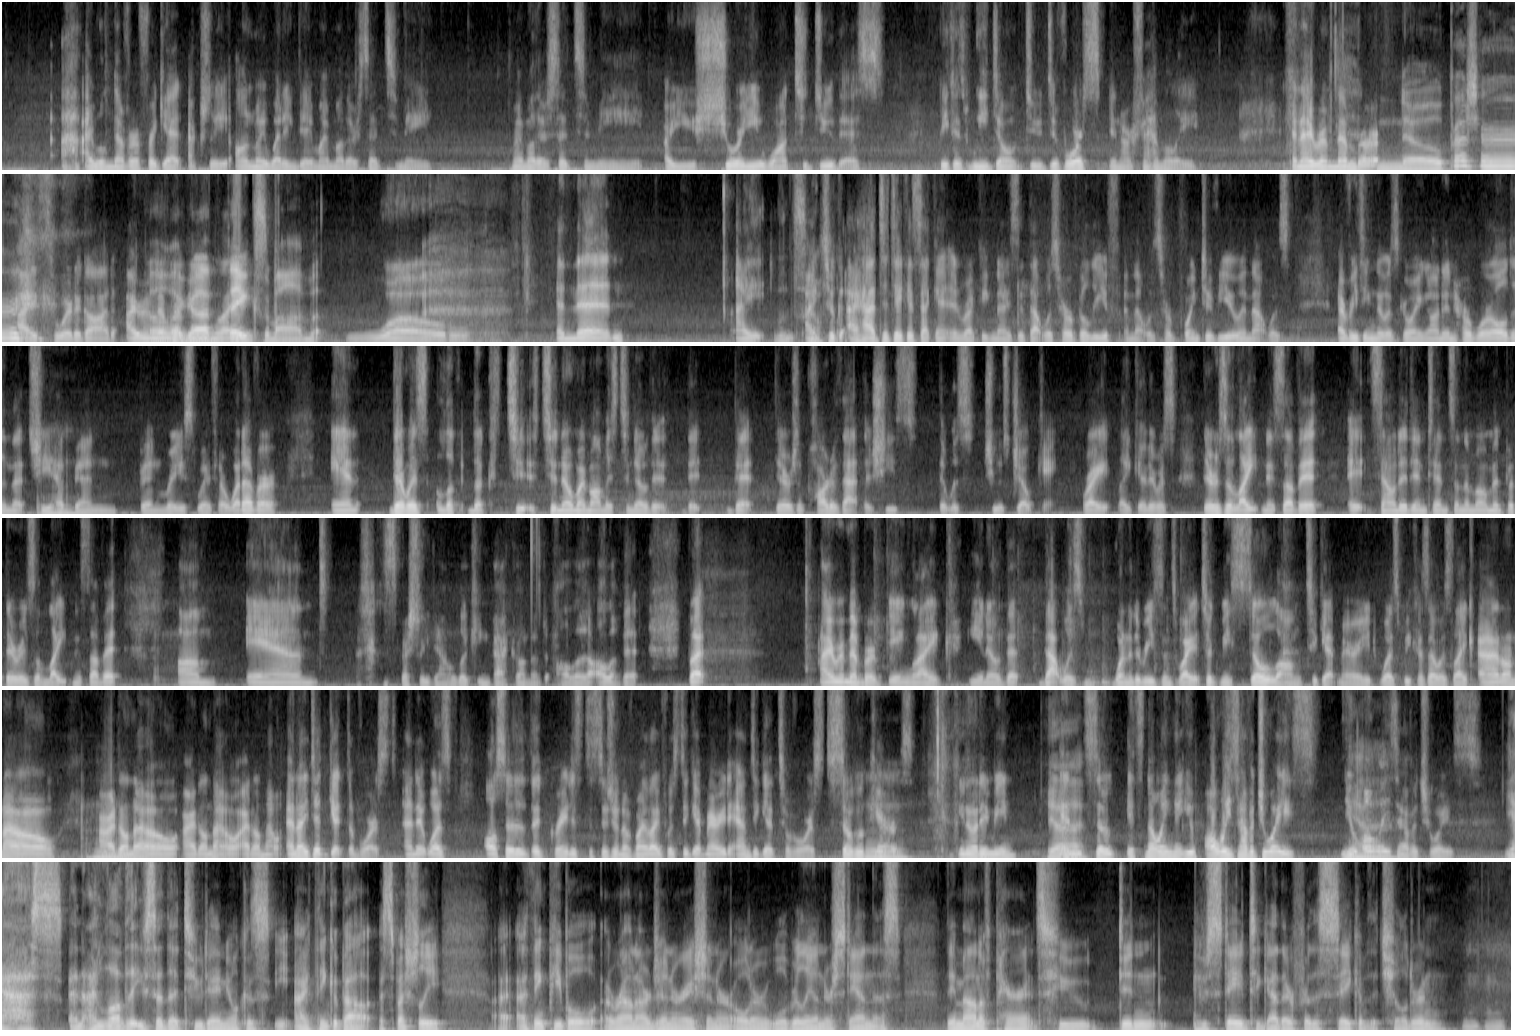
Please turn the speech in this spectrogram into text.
I will never forget actually on my wedding day, my mother said to me, my mother said to me, Are you sure you want to do this? Because we don't do divorce in our family. And I remember, No pressure. I swear to God, I remember oh my being god, like, thanks, mom. Whoa. And then I That's I took I had to take a second and recognize that that was her belief and that was her point of view and that was everything that was going on in her world and that she had Mhm. been been raised with or whatever. And there was look look to to know my mom is to know that that that there's a part of that that she's that was she was joking, right? Like there was there's a lightness of it. It sounded intense in the moment, but there is a lightness of it. Um and especially now looking back on all of all of it. But I remember being like, you know, that that was one of the reasons why it took me so long to get married was because I was like, I don't know, I don't know, I don't know, I don't know. And I did get divorced. And it was also the greatest decision of my life was to get married and to get divorced. So who Mm. cares? You know what I mean? Yeah. And so it's knowing that you always have a choice. You Yeah. always have a choice. Yes, and I love that you said that too, Daniel, because I think about, especially, I, think people around our generation or older will really understand this. The amount of parents who didn't, who stayed together for the sake of the children Mm-hmm.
